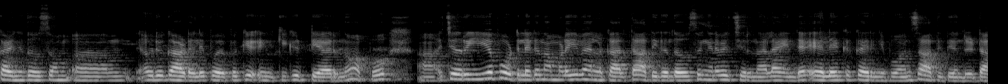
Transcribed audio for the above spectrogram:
കഴിഞ്ഞ ദിവസം ഒരു ഗാർഡനിൽ പോയപ്പോൾ എനിക്ക് കിട്ടിയായിരുന്നു. അപ്പോൾ ചെറിയ പോട്ടിലൊക്കെ നമ്മൾ ഈ വേനൽക്കാലത്ത് അധികം ദിവസം ഇങ്ങനെ വെച്ചിരുന്നാൽ അതിന്റെ ഇലയൊക്കെ കരിഞ്ഞു പോകാൻ സാധ്യതയുണ്ട് കേട്ടോ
